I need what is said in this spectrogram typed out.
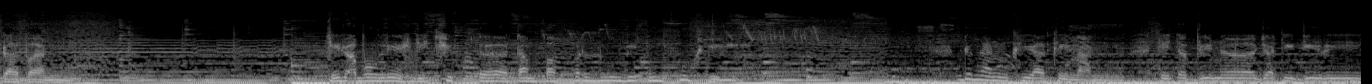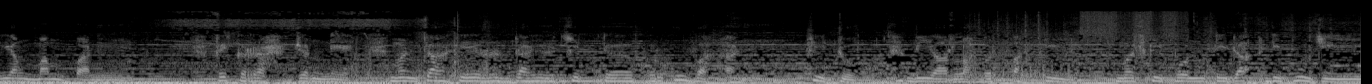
peradaban. Tidak boleh dicipta tanpa perlu ditempuhi. Dengan keyakinan kita bina jati diri yang mampan, fikrah jernih menzahir daya cipta perubahan. Hidup biarlah berbakti meskipun tidak dipuji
